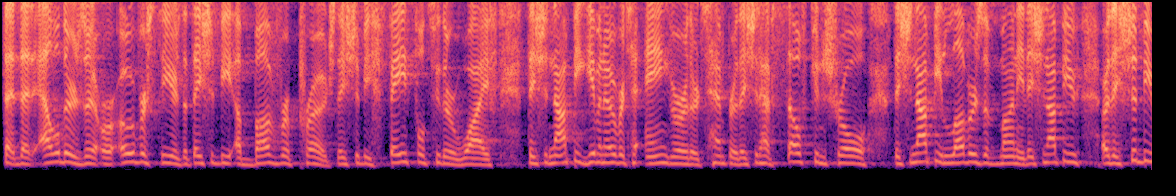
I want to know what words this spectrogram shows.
that, that elders or overseers, that they should be above reproach. They should be faithful to their wife. They should not be given over to anger or their temper. They should have self-control. They should not be lovers of money. They should not be, or they should be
